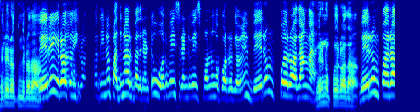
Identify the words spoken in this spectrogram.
வெறும் இருபத்தஞ்சு ரூபா தான். வெறும் இருபத்தஞ்சு ரூபா. பாத்தீங்கன்னா பதினாறு பதினெட்டு ஒரு வயசு ரெண்டு வயசு பொண்ணுங்க போடுறதுக்கு வெறும் முப்பது ரூபா தாங்க. வெறும் முப்பது ரூபா தான். வெறும் முப்பது ரூபா.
